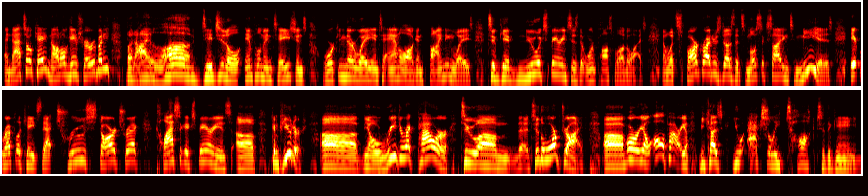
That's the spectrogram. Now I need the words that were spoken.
and that's okay. Not all games for everybody everybody, but I love digital implementations working their way into analog and finding ways to give new experiences that weren't possible otherwise. And what Spark Riders does that's most exciting to me is it replicates that true Star Trek classic experience of computers, uh, you know, redirect power to um, to the warp drive, um, or you know, all power, you know, because you actually talk to the game.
